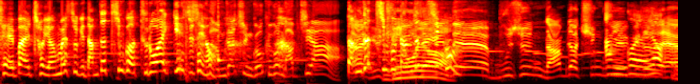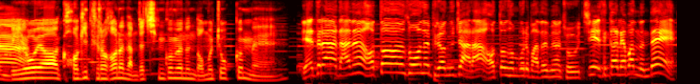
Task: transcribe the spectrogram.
제발 저 양말 속에 남자친구가 들어와 있게 해주세요 남자친구? 그건 납치야 남자친구 미호야. 남자친구 근데 무슨 남자친구 안 얘기를 거예요? 해? 미호야, 거기 들어가는 남자친구면은 너무 조금해. 얘들아 나는 어떤 소원을 빌었는지 알아 어떤 선물을 받으면 좋을지 생각을 해봤는데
